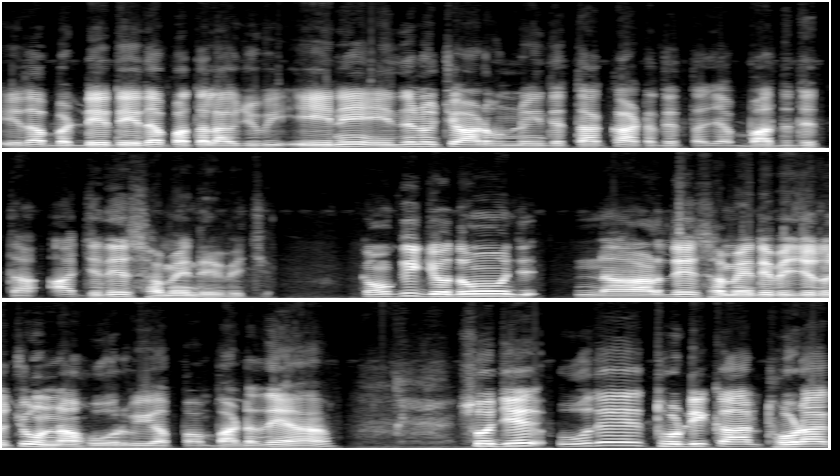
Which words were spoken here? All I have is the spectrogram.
ਇਹਦਾ ਵੱਡੇ ਤੇ ਇਹਦਾ ਪਤਾ ਲੱਗ ਜੂ ਵੀ ਇਹਨੇ ਇਹਦੇ ਨੂੰ ਝਾੜ ਉਨਾ ਹੀ ਦਿੱਤਾ, ਘੱਟ ਦਿੱਤਾ ਜਾਂ ਵੱਧ ਦਿੱਤਾ ਅੱਜ ਦੇ ਸਮੇਂ ਦੇ ਵਿੱਚ। ਕਿਉਂਕਿ ਜਦੋਂ ਨਾਲ ਦੇ ਸਮੇਂ ਦੇ ਵਿੱਚ ਜਦੋਂ ਝੋਨਾ ਹੋਰ ਵੀ ਆਪਾਂ ਵੱਢਦੇ ਆ, ਸੋ ਜੇ ਉਹਦੇ ਤੁਹਾਡੀ ਕਾਰ ਥੋੜਾ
